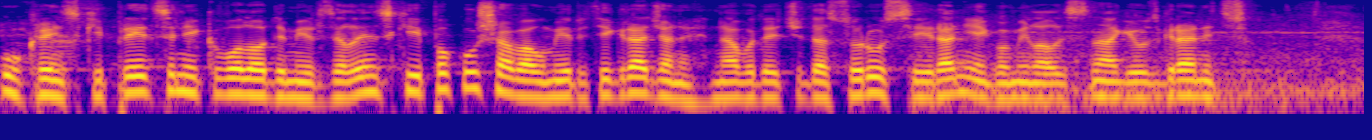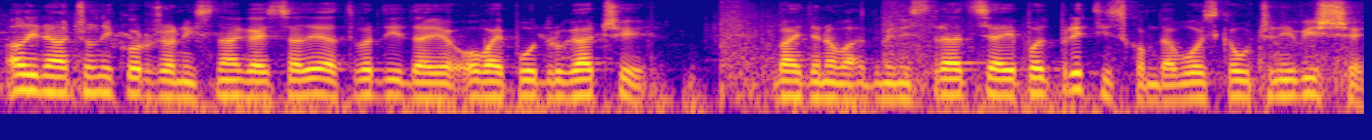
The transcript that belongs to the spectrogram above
Ukrajinski predsjednik Volodimir Zelenski pokušava umiriti građane, navodeći da su Rusi ranije gomilali snage uz granicu. Ali načelnik oružanih snaga SAD-a tvrdi da je ovaj put drugačiji. Bidenova administracija je pod pritiskom da vojska učini više.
